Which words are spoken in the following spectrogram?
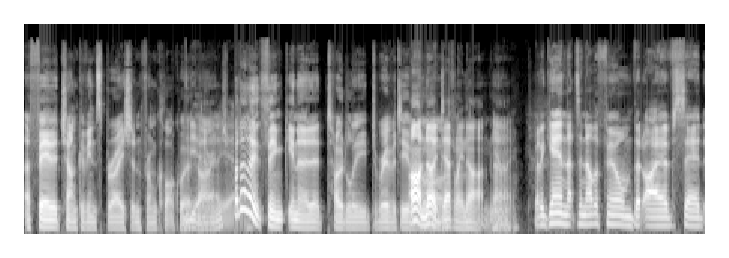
a fair chunk of inspiration from Clockwork Yeah, Orange, yeah. but I don't think in a totally derivative. Oh no, definitely not. No. No. But again, that's another film that I have said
